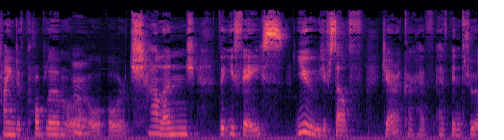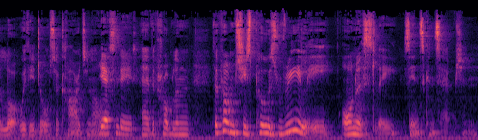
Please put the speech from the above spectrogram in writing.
kind of problem or, or, or challenge that you face. You yourself, Jericha, have, have been through a lot with your daughter Cardinal. Yes, indeed. Uh, the problem, the problem she's posed really, honestly, since conception.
